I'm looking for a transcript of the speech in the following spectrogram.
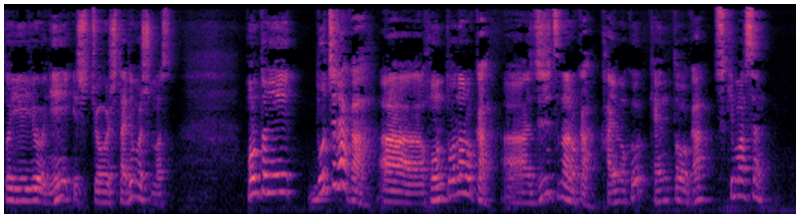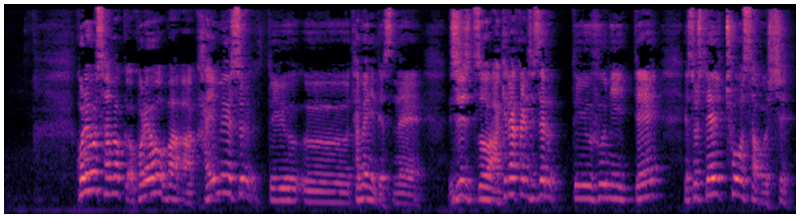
というように主張したりもします。本当にどちらが本当なのか、事実なのか、解目、検討がつきません。これを裁く、これをまあ解明するというためにですね、事実を明らかにさせるというふうに言って、そして調査をし、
